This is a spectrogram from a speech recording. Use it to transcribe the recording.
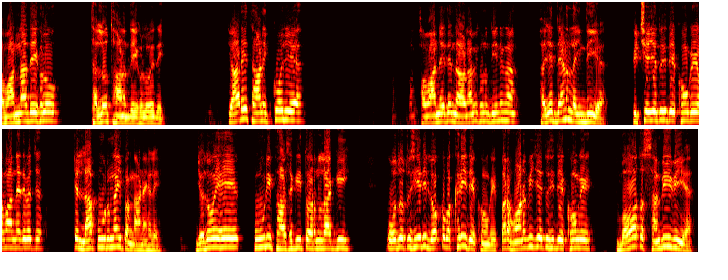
ਹਵਾਨਾ ਦੇਖ ਲਓ, ਥੱਲੋਂ ਥਾਣ ਦੇਖ ਲਓ ਇਹਦੇ। ਚਾਰੇ ਥਾਣ ਇੱਕੋ ਜਿਹੇ ਆ। ਹਵਾਨੇ ਦੇ ਨਾਲਾਂ ਵੀ ਤੁਹਾਨੂੰ ਦੀਨਗਾ ਹਜੇ ਦਿਨ ਲੈਂਦੀ ਆ। ਪਿੱਛੇ ਜੇ ਤੁਸੀਂ ਦੇਖੋਗੇ ਹਵਾਨੇ ਦੇ ਵਿੱਚ, ਢਿੱਲਾਂ ਪੂਰੀਆਂ ਹੀ ਪੰਗਾਂ ਨੇ ਹਲੇ। ਜਦੋਂ ਇਹ ਪੂਰੀ ਫਸ ਗਈ ਤੁਰਨ ਲੱਗ ਗਈ ਉਦੋਂ ਤੁਸੀਂ ਇਹਦੀ ਲੁੱਕ ਵੱਖਰੀ ਦੇਖੋਗੇ। ਪਰ ਹੁਣ ਵੀ ਜੇ ਤੁਸੀਂ ਦੇਖੋਗੇ ਬਹੁਤ ਸੰਭੀ ਵੀ ਹੈ।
